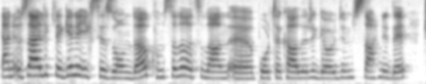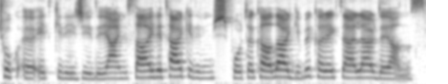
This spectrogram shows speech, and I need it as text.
Yani özellikle gene ilk sezonda kumsala atılan e, portakalları gördüğümüz sahnede çok e, etkileyiciydi. Yani sahile terk edilmiş portakallar gibi karakterler de yalnız.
